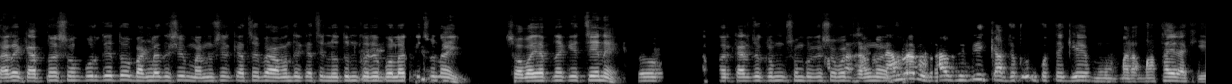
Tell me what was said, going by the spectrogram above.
তারেক আপনার সম্পর্কে তো বাংলাদেশের মানুষের কাছে বা আমাদের কাছে নতুন করে বলার কিছু নাই। সবাই আপনাকে চেনে। তো আপনার কার্যক্রম সম্পর্কে সবার ধারণা আছে? আমরা রাজনৈতিক কার্যক্রম করতে গিয়ে মানে মাথায় রাখি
